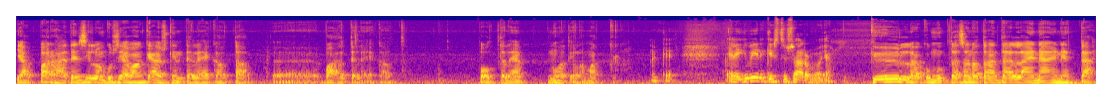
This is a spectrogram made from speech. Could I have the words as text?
Ja parhaiten silloin, kun siellä vaan käyskentelee kautta öö, vaeltelee kautta polttelee nuotilla makkaraa. Okei. Okay. Eli virkistysarvoja. Kyllä, kun, mutta sanotaan tällä näin, että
